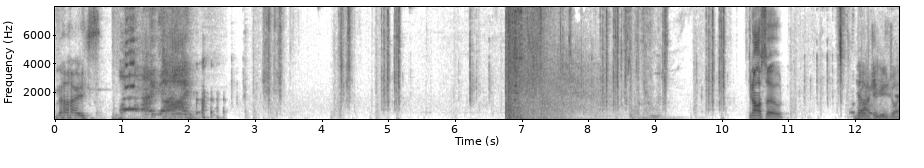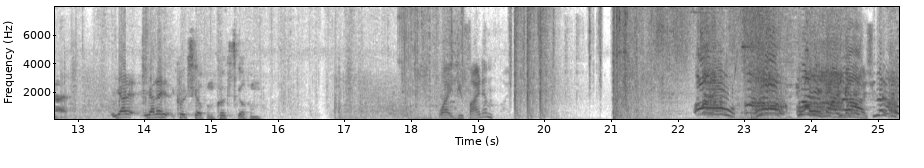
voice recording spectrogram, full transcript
Nice. Oh my god! can also Yeah, I huge one. You gotta, you gotta quick scope him, quick scope him. Why, did you find him? Oh! Oh! Oh my gosh! Flip it!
